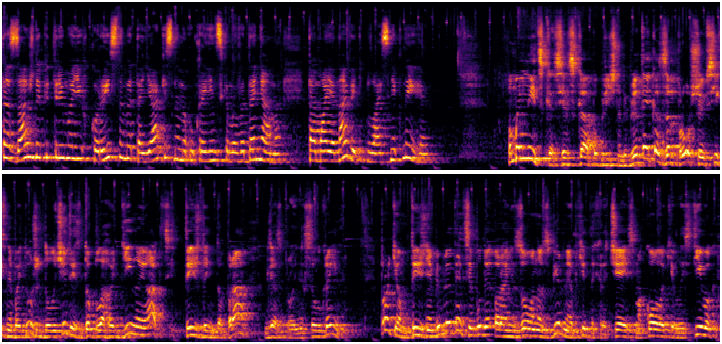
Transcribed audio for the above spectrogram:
та завжди підтримує їх корисними та якісними українськими виданнями та має навіть власні книги. Омельницька сільська публічна бібліотека запрошує всіх небайдужих долучитись до благодійної акції Тиждень добра для Збройних сил України. Протягом тижня в бібліотеці буде організовано збір необхідних речей, смаколиків, листівок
